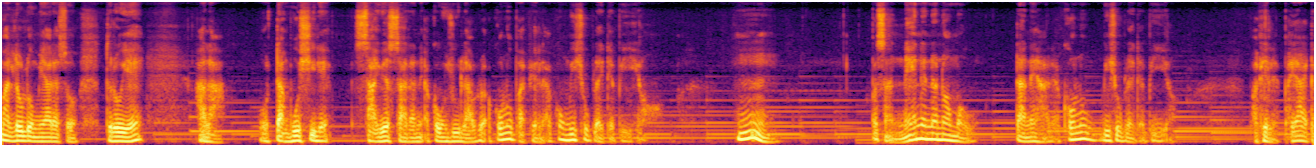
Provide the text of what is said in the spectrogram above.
မှလှုပ်လို့မရတဲ့ဆိုသူတို့ရဲ့ ဟာလာဟိုတန်ဖိုးရှိတဲ့စာရွက်စာတမ်းနဲ့အကုန်ယူလာပြီးတော့အကုန်လုံးပါဖြစ်လဲအကုန်မိရှုပလိုက်တယ်ပြီးရောဟွန်းပတ်စံနဲနဲနော်မဟုတ်တန်တဲ့ဟာလေအကုန်လုံးမိရှုပလိုက်တယ်ပြီးရောဘာဖြစ်လဲဖခင်တ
